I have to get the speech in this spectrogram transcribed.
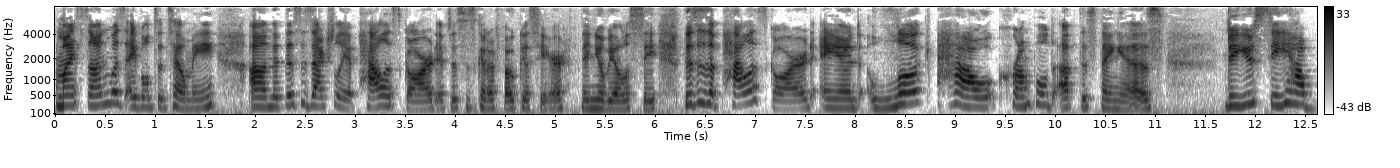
my son was able to tell me um, that this is actually a palace guard. If this is going to focus here, then you'll be able to see. This is a palace guard and look how crumpled up this thing is. Do you see how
